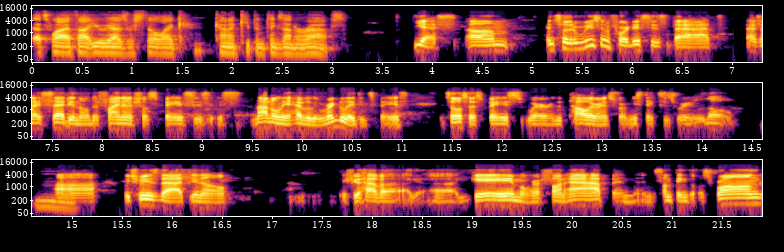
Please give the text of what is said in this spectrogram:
that's why I thought you guys were still like kind of keeping things under wraps. Yes. Um, and so the reason for this is that, as I said, you know, the financial space is, is not only a heavily regulated space, it's also a space where the tolerance for mistakes is very low. Mm. Uh, which means that, you know, if you have a, a game or a fun app and, and something goes wrong,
